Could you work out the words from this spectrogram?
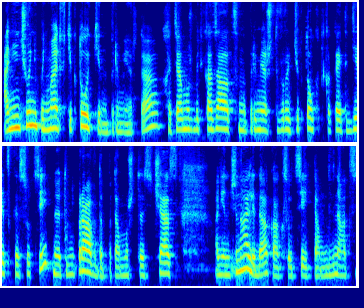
они ничего не понимают в ТикТоке, например, да, хотя, может быть, казалось, например, что вроде ТикТок — это какая-то детская соцсеть, но это неправда, потому что сейчас они начинали, да, как соцсеть, там, 12-17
